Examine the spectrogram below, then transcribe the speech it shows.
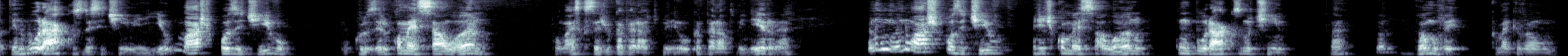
Tá tendo buracos nesse time. E eu não acho positivo o Cruzeiro começar o ano, por mais que seja o campeonato, o campeonato mineiro, né? Eu não, eu não acho positivo a gente começar o ano com buracos no time. Né? Vamos ver como é que vão,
